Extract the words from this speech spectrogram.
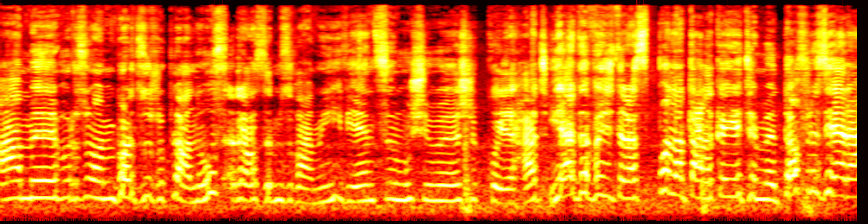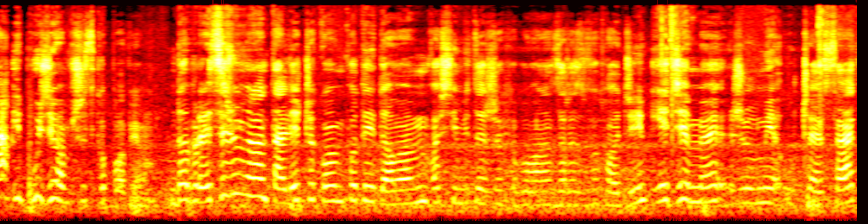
a my po prostu mamy bardzo dużo planów razem z wami Więc musimy szybko jechać Jadę właśnie teraz po Natalkę, jedziemy do fryzjera i później wam wszystko powiem Dobra, jesteśmy w Natalii, czekamy pod jej domem Właśnie widzę, że chyba ona zaraz wychodzi Jedziemy, żeby mnie uczesać,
